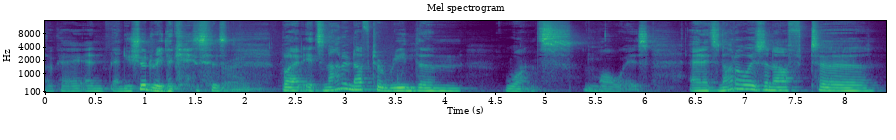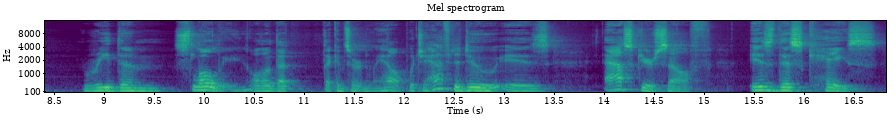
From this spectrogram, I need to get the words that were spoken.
okay, and and you should read the cases, Right. but it's not enough to read them once always, and it's not always enough to read them slowly. Although that that can certainly help. What you have to do is ask yourself: Is this case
